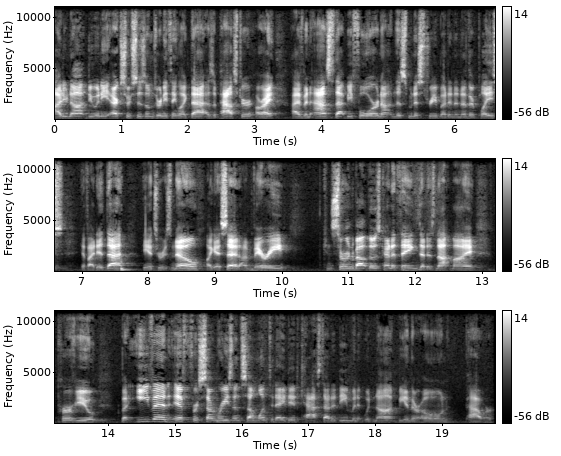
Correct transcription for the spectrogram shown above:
I do not do any exorcisms or anything like that as a pastor, all right? I've been asked that before, not in this ministry, but in another place. If I did that, the answer is no. Like I said, I'm very concerned about those kind of things. That is not my purview. But even if for some reason someone today did cast out a demon, it would not be in their own power.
